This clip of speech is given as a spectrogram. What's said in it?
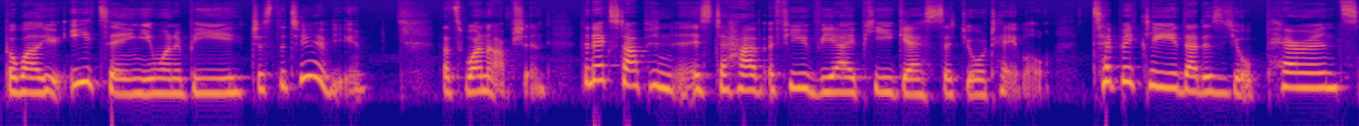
But while you're eating, you want to be just the two of you. That's one option. The next option is to have a few VIP guests at your table. Typically, that is your parents.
